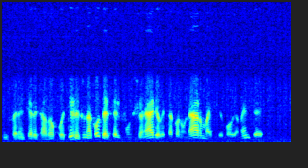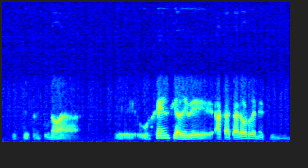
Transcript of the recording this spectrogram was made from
diferenciar esas dos cuestiones. Una cosa es el funcionario que está con un arma y que obviamente este, frente a una eh, urgencia debe acatar órdenes sin,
